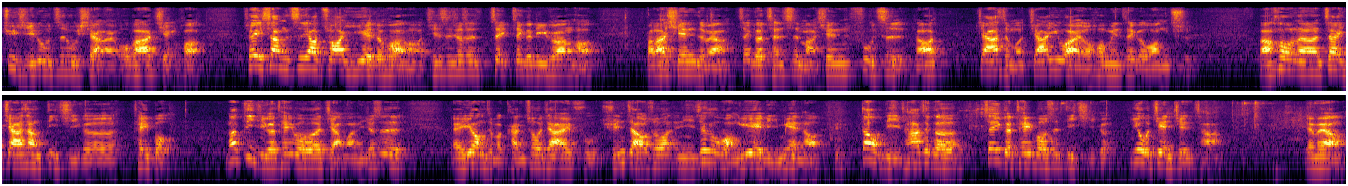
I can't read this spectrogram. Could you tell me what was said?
聚集录制录下来，我把它简化。所以上次要抓一页的话，哈，其实就是这这个地方哈，把它先怎么样？这个城市码先复制，然后加什么？加 URL 后面这个网址，然后呢再加上第几个 table？那第几个 table 我讲嘛？你就是，诶用什么 Ctrl 加 F 寻找说你这个网页里面哈，到底它这个这个 table 是第几个？右键检查有没有？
